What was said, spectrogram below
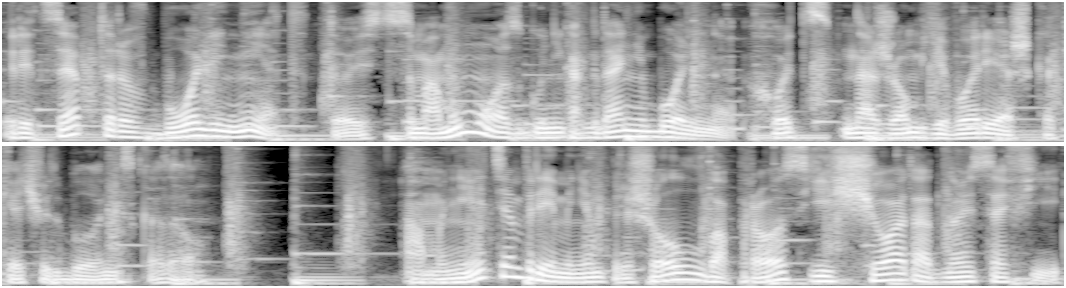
рецепторов боли нет. То есть самому мозгу никогда не больно, хоть ножом его режь, как я чуть было не сказал. А мне тем временем пришел вопрос еще от одной Софии.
